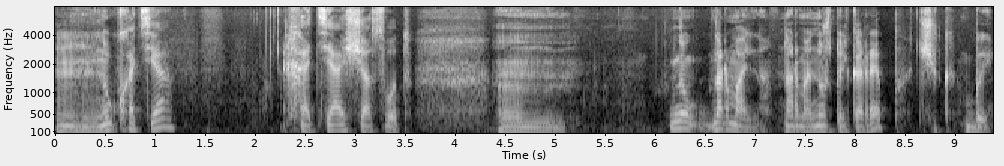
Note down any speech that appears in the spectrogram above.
Ну, хотя, хотя сейчас вот, эм, ну, нормально, нормально. Нужен только рэпчик бы.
